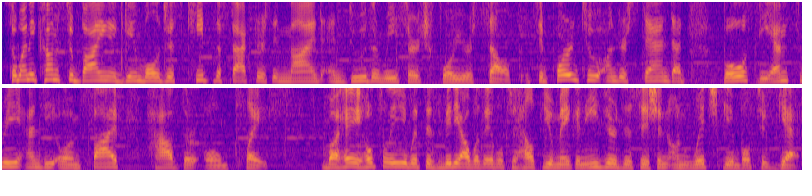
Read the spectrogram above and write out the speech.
So when it comes to buying a gimbal, just keep the factors in mind and do the research for yourself. It's important to understand that both the M3 and the OM5 have their own place. But hey, hopefully with this video, I was able to help you make an easier decision on which gimbal to get.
